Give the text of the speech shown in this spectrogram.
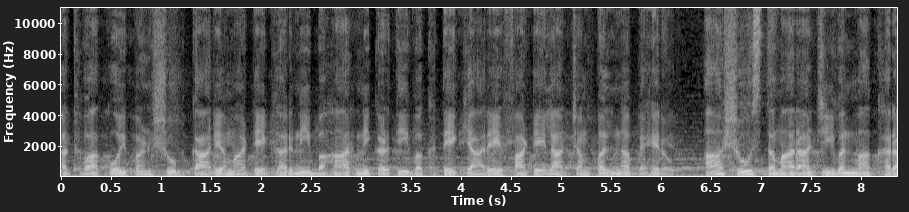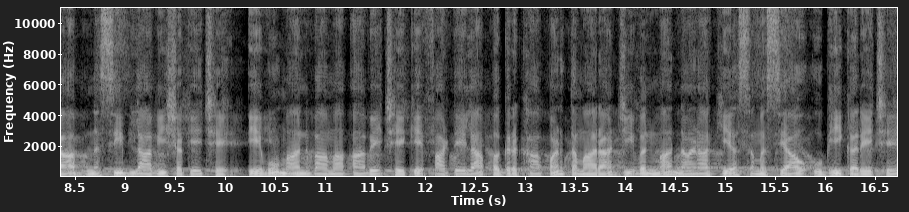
અથવા કોઈ પણ શુભ કાર્ય માટે ઘરની બહાર નીકળતી વખતે ક્યારે ફાટેલા ચંપલ ન પહેરો. આ શૂઝ તમારા જીવનમાં ખરાબ નસીબ લાવી શકે છે, એવું માનવામાં આવે છે કે ફાટેલા પગરખા પણ તમારા જીવનમાં નાણાકીય સમસ્યાઓ ઊભી કરે છે.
